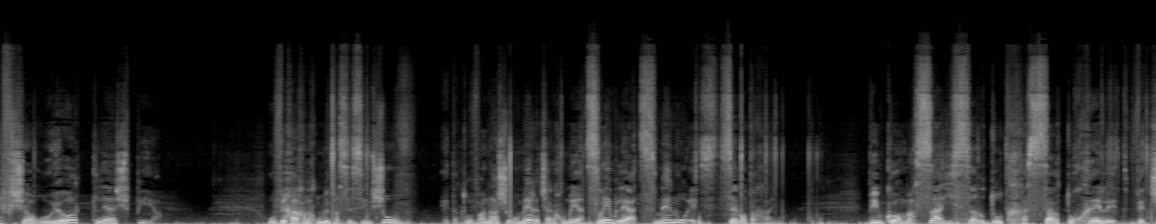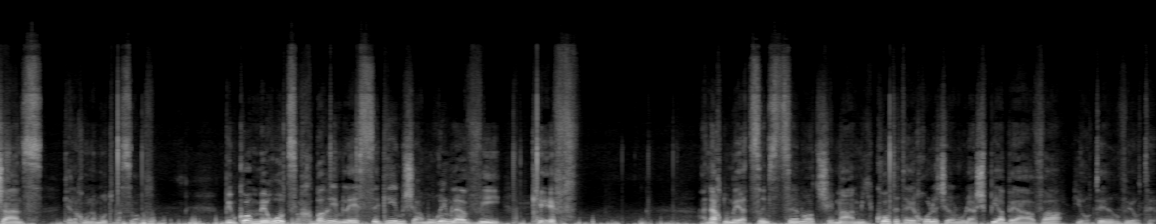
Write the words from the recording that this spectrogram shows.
אפשרויות להשפיע. ובכך אנחנו מבססים שוב את התובנה שאומרת שאנחנו מייצרים לעצמנו את סצנות החיים. במקום מסע הישרדות חסר תוחלת וצ'אנס, כי אנחנו נמות בסוף, במקום מרוץ עכברים להישגים שאמורים להביא כיף, אנחנו מייצרים סצנות שמעמיקות את היכולת שלנו להשפיע באהבה יותר ויותר.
